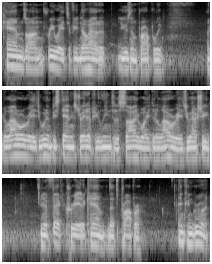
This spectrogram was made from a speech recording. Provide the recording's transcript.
cams on free weights if you know how to use them properly. Like a lateral raise, you wouldn't be standing straight up if you lean to the side while you did a lateral raise. You actually, in effect, create a cam that's proper and congruent.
